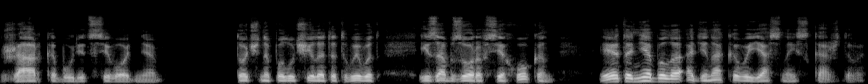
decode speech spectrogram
«Жарко будет сегодня». Точно получил этот вывод из обзора всех окон, и это не было одинаково ясно из каждого.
